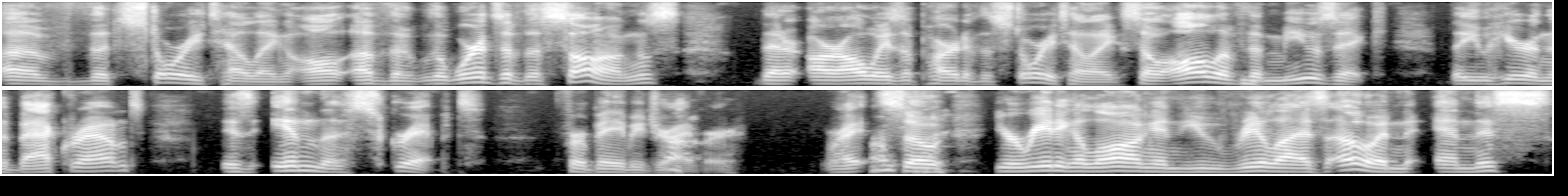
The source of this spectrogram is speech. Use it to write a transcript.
of the storytelling all of the the words of the songs that are always a part of the storytelling. So all of the hmm. music that you hear in the background is in the script for baby driver right? Okay. so you're reading along and you realize oh and and this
